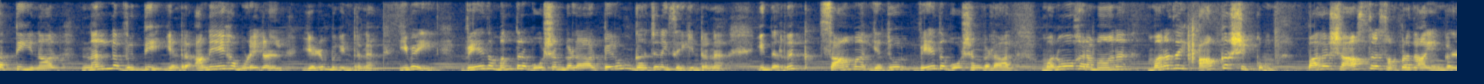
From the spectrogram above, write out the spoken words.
சக்தியினால் நல்ல வித்தி என்ற அநேக முளைகள் எழும்புகின்றன. இவை வேத மந்திர கோஷங்களால் பெரும் கர்ஜனை செய்கின்றன. இந்த ரிக் சாம யஜுர் வேத கோஷங்களால் மனோகரமான மனதை ஆக்கர்ஷிக்கும் பல சாஸ்திர சம்பிரதாயங்கள்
